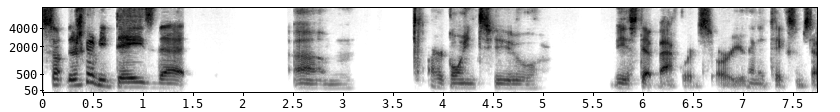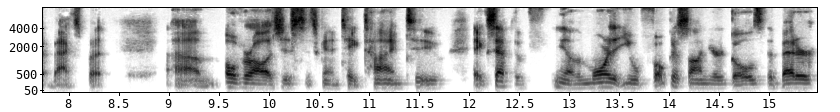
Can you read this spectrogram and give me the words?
some there's to be days that um are going to be a step backwards or you're going to take some step backs but um, overall it's just it's going to take time to accept the you know the more that you focus on your goals the better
